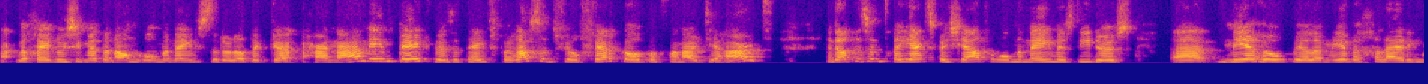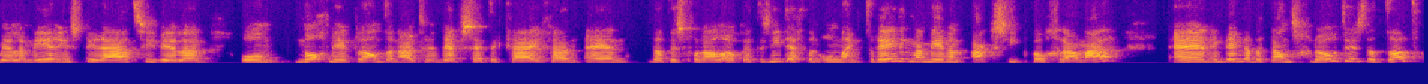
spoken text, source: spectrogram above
Nou, ik wil geen ruzie met een andere onderneemster doordat ik haar naam inpik. Dus het heet Verrassend veel verkopen vanuit je hart. En dat is een traject speciaal voor ondernemers die dus uh, meer hulp willen, meer begeleiding willen, meer inspiratie willen om nog meer klanten uit hun website te krijgen. En dat is vooral ook, het is niet echt een online training, maar meer een actieprogramma. En ik denk dat de kans groot is dat dat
